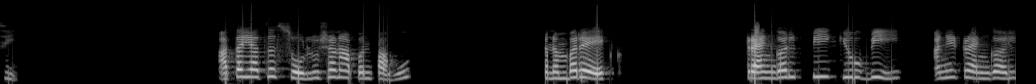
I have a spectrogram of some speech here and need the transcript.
C आता याचं सोल्युशन आपण पाहू. नंबर एक ट्रँगल PQB आणि ट्रँगल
